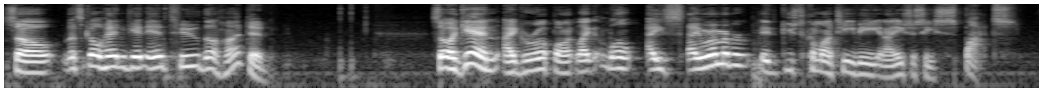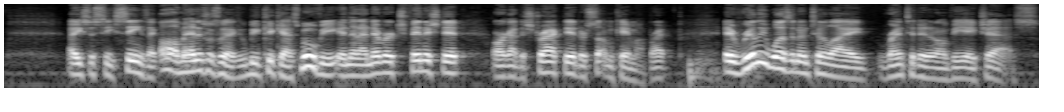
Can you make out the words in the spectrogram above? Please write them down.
So let's go ahead and get into The Hunted. So again, I grew up on like well, I I remember it used to come on TV, and I used to see spots. I used to see scenes like, oh man, this was like it would be a kick-ass movie, and then I never finished it, or I got distracted, or something came up. Right? It really wasn't until I rented it on VHS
